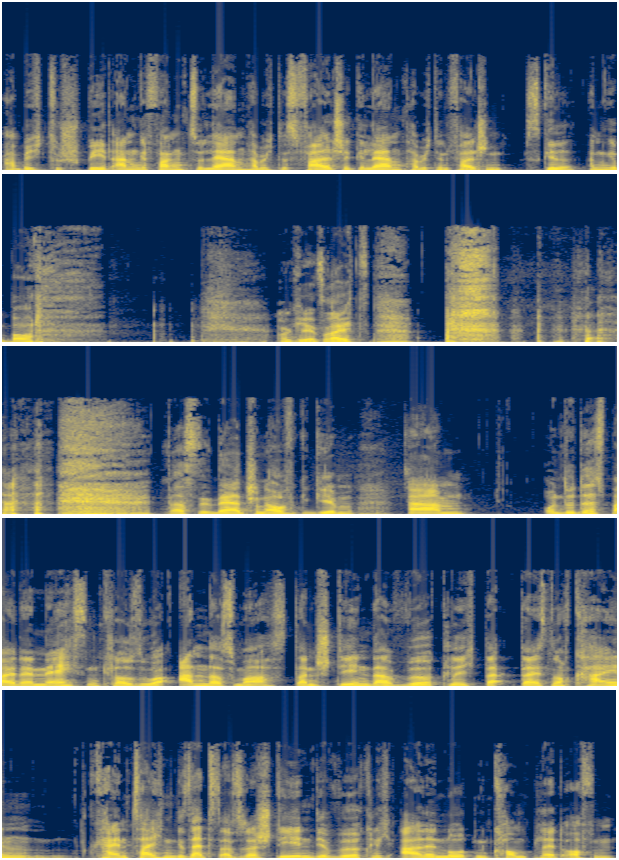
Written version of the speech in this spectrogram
habe ich zu spät angefangen zu lernen, habe ich das Falsche gelernt, habe ich den falschen Skill angebaut? okay, jetzt reicht's. das, der hat schon aufgegeben. Ähm, und du das bei der nächsten Klausur anders machst, dann stehen da wirklich, da, da ist noch kein, kein Zeichen gesetzt. Also da stehen dir wirklich alle Noten komplett offen.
